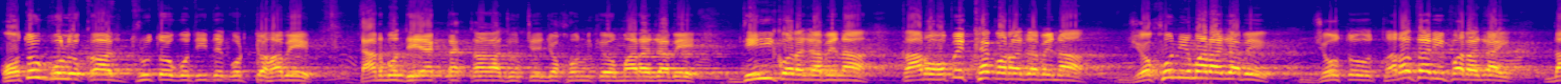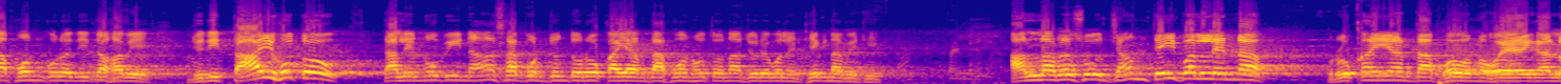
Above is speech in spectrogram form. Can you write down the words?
কতগুলো কাজ দ্রুত গতিতে করতে হবে? তার মধ্যে একটা কাজ হচ্ছে যখন কেউ মারা যাবে, দেরি করা যাবে না, কারও অপেক্ষা করা যাবে না, যখনই মারা যাবে, যত তাড়াতাড়ি পারা যায়, দাফন করে দিতে হবে। যদি তাই হতো, তাহলে নবী না আসা পর্যন্ত রোকায়ার দাফন হতো না, জোরে বলেন, ঠিক না বে ঠিক আল্লাহ রসুল জানতেই পারলেন না রোকাইয়ার দাফন হয়ে গেল।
